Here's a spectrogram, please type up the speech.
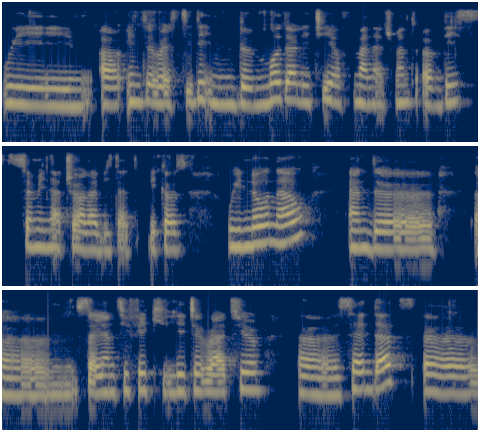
we are interested in the modality of management of this semi-natural habitat because we know now and uh, um, scientific literature uh, said that uh,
